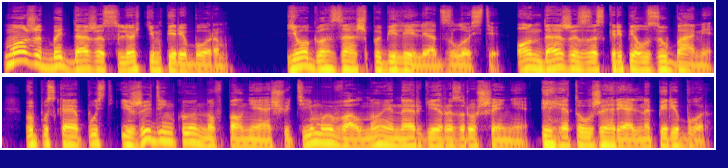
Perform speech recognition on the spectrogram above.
Может быть, даже с легким перебором. Его глаза аж побелели от злости. Он даже заскрипел зубами, выпуская пусть и жиденькую, но вполне ощутимую волну энергии разрушения. И это уже реально перебор.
